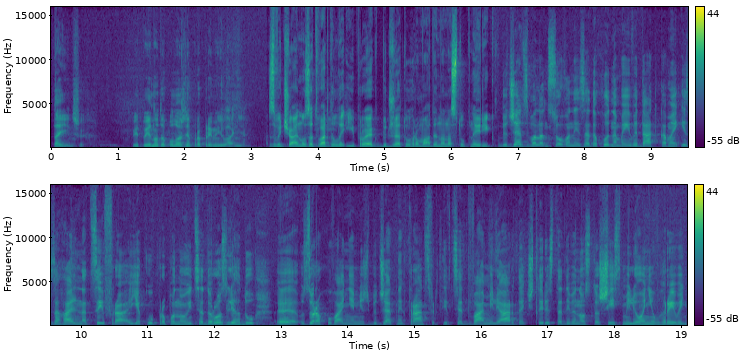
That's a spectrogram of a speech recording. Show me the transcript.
та інших, відповідно до положення про преміювання. Звичайно, затвердили і проект бюджету громади на наступний рік. Бюджет збалансований за доходами і видатками, і загальна цифра, яку пропонується до розгляду е, з урахуванням міжбюджетних трансфертів, це 2 мільярда 496 мільйонів гривень.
